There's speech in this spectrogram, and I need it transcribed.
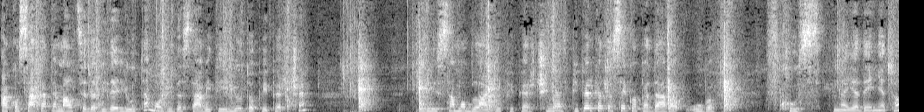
Ако сакате малце да биде љута, може да ставите и љуто пиперче или само благи пиперчиња. Пиперката секој па дава убав вкус на јадењето.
